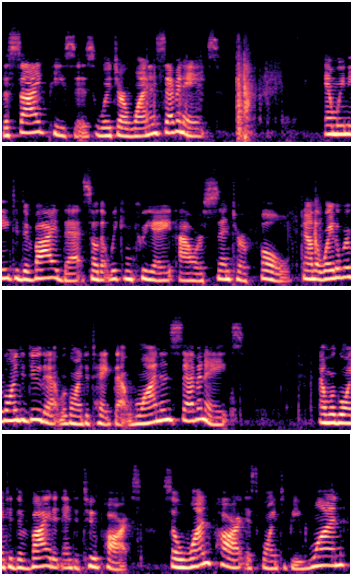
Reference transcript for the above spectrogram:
the side pieces, which are 1 and 7 eighths, and we need to divide that so that we can create our center fold. Now the way that we're going to do that, we're going to take that 1 and 7 eighths and we're going to divide it into two parts. So one part is going to be 1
